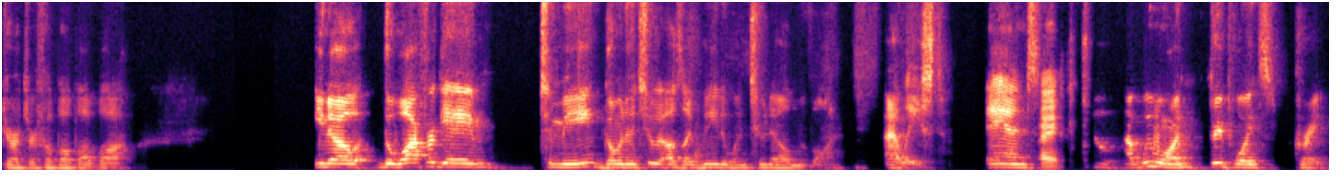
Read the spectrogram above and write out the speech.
director of football, blah blah. You know, the Watford game to me going into it, I was like, we need to win 2-0, move on, at least. And Right. you know, we won three points, great.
